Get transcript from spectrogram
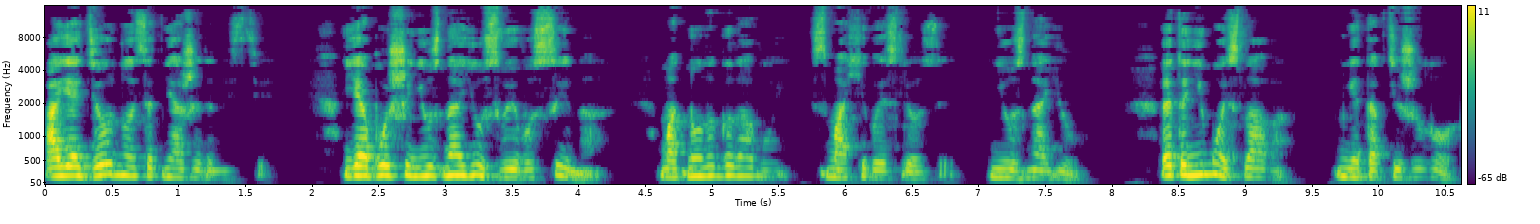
а я дернулась от неожиданности. «Я больше не узнаю своего сына», — мотнула головой, смахивая слезы. «Не узнаю. Это не мой Слава. Мне так тяжело.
